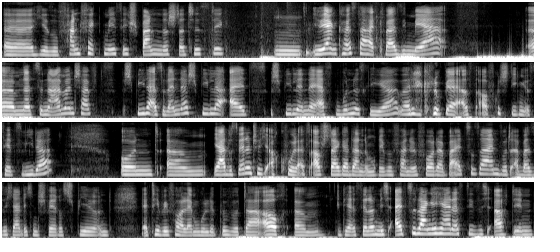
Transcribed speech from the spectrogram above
äh, hier so Fun-Fact-mäßig spannende Statistik. Mhm. Julian Köster hat quasi mehr ähm, Nationalmannschaftsspiele, also Länderspiele, als Spiele in der ersten Bundesliga, weil der Club ja erst aufgestiegen ist, jetzt wieder. Und ähm, ja, das wäre natürlich auch cool, als Aufsteiger dann im Rewe Final Four dabei zu sein, wird aber sicherlich ein schweres Spiel und der TBV Lemgo Lippe wird da auch, ähm, der ist ja noch nicht allzu lange her, dass die sich auch den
